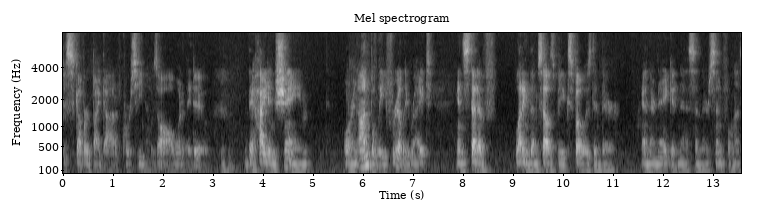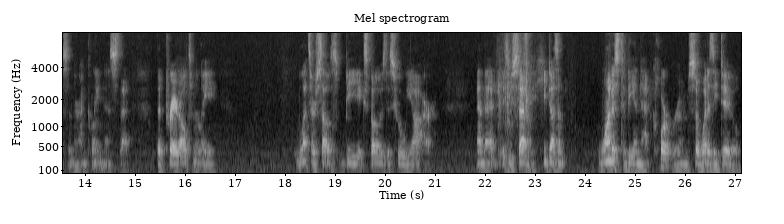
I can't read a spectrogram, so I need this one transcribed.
discovered by God, of course, He knows all. What do they do? Mm-hmm. They hide in shame or in unbelief, really, right? Instead of letting themselves be exposed in their in their nakedness and their sinfulness and their uncleanness that that prayer ultimately lets ourselves be exposed as who we are and that, as you said, he doesn't want us to be in that courtroom. So what does he do?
